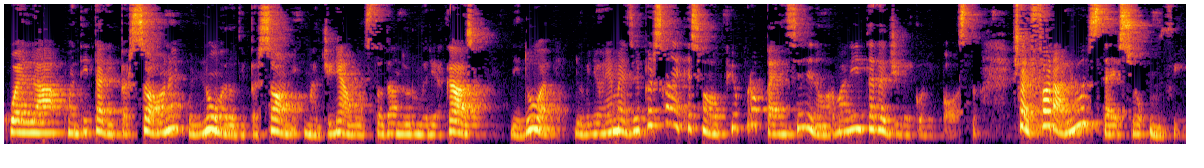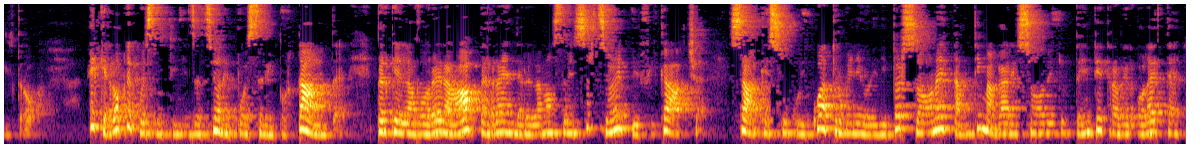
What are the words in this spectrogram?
quella quantità di persone, quel numero di persone, immaginiamo, sto dando numeri a caso, di 2, 2 milioni e mezzo di persone che sono più propense di norma ad interagire con i post, cioè farà lui stesso un filtro. È chiaro che questa ottimizzazione può essere importante perché lavorerà per rendere la nostra inserzione più efficace. Sa che su quei 4 milioni di persone tanti magari sono degli utenti tra virgolette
